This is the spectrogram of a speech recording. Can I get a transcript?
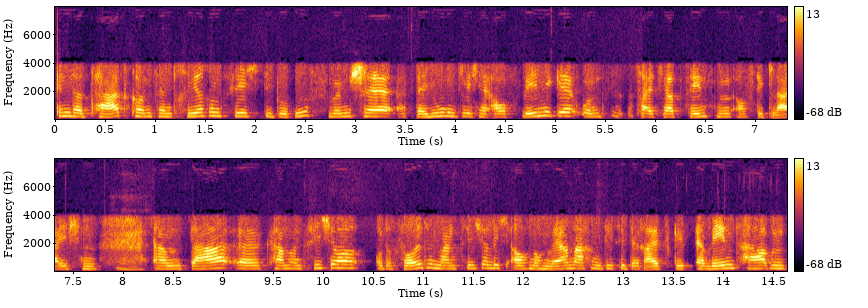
In der Tat konzentrieren sich die Berufswünsche der Jugendlichen auf wenige und seit Jahrzehnten auf die gleichen. Mhm. Ähm, da äh, kann man sicher oder sollte man sicherlich auch noch mehr machen, wie Sie bereits erwähnt haben,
